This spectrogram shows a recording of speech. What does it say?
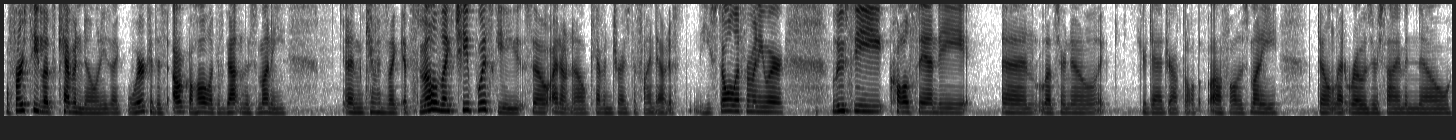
Well, first he lets Kevin know, and he's like, "Where could this alcoholic have gotten this money?" And Kevin's like, "It smells like cheap whiskey." So I don't know. Kevin tries to find out if he stole it from anywhere. Lucy calls Sandy and lets her know, like, "Your dad dropped all off all this money. Don't let Rose or Simon know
